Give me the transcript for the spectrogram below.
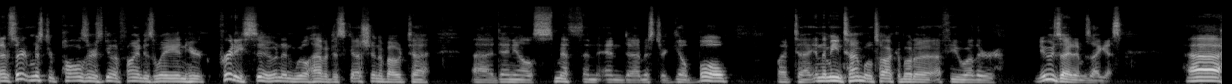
And I'm certain Mr. Polczer is going to find his way in here pretty soon, and we'll have a discussion about uh, uh, Danielle Smith and, and uh, Mr. Guilbeault. But uh, in the meantime, we'll talk about a, a, few other news items, I guess. Uh,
